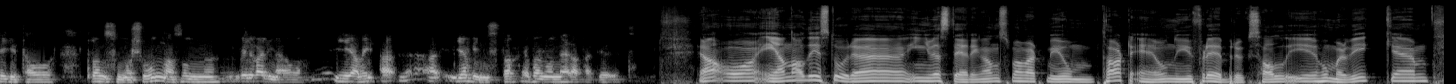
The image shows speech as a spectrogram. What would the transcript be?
digital transformasjon, da, som vil være med å gi gevinster i form av mer effektiv drift. Ja, og en av de store investeringene som har vært mye omtalt, er jo ny flerbrukshall i Hummelvik. Eh,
